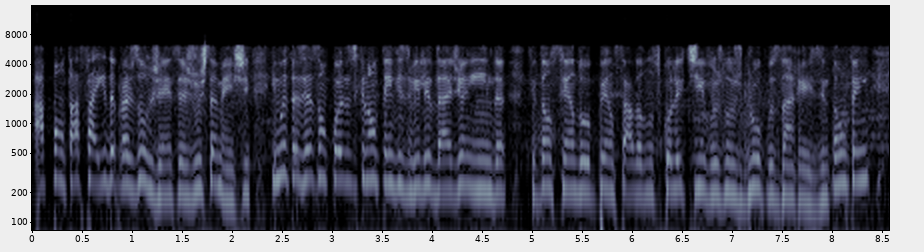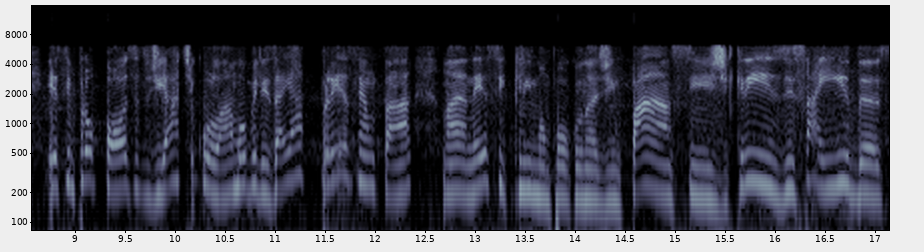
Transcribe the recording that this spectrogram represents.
apontar saída para as urgências, justamente. E muitas vezes são coisas que não têm visibilidade ainda, que estão sendo pensadas nos coletivos, nos grupos, na rede. Então tem esse propósito de articular, mobilizar e apresentar né, nesse clima um pouco né, de impasses, de crises, saídas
